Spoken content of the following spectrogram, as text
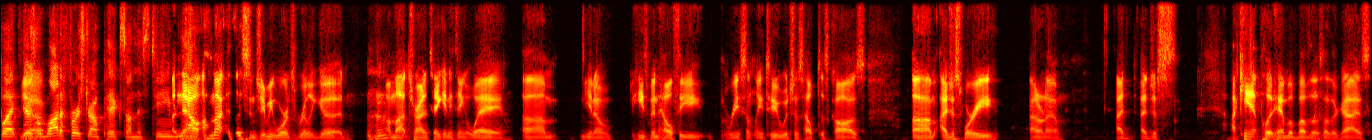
But there's Yeah. a lot of first round picks on this team. Now, I'm not. Listen, Jimmy Ward's really good. Mhm. I'm not trying to take anything away. Um, you know, he's been healthy recently too, which has helped his cause. Um, I just worry. I don't know. I I just I can't put him above those other guys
